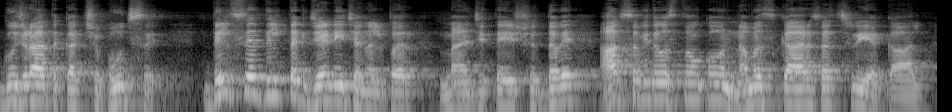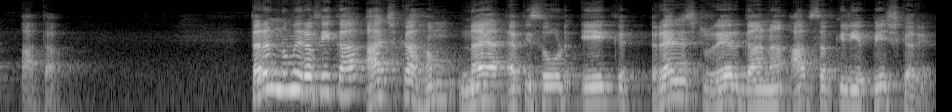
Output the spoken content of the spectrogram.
गुजरात कच्छ भूज से दिल से दिल तक जेडी चैनल पर मैं जितेश दवे, आप सभी दोस्तों को नमस्कार, सत श्री अकाल आता तरन्नुम रफी का आज का हम नया एपिसोड एक रेरेस्ट रेयर गाना आप सबके लिए पेश करें।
